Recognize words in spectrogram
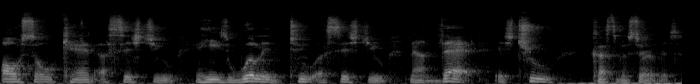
also can assist you, and he's willing to assist you. Now, that is true customer service.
